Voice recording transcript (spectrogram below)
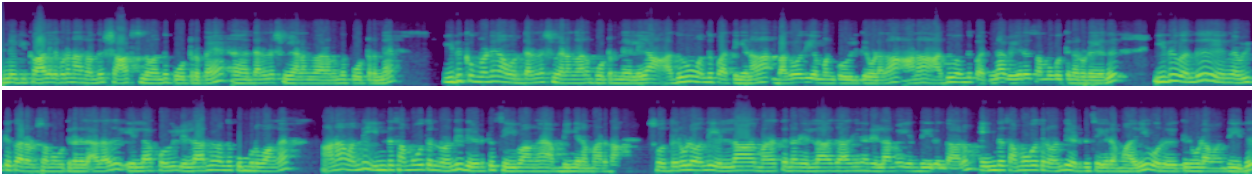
இன்னைக்கு காலையில் கூட நான் வந்து ஷார்ட்ஸ்ல வந்து போட்டிருப்பேன். தனலட்சுமி அலங்காரம் வந்து போட்டிருந்தேன். இதுக்கு முன்னாடி நான் ஒரு தனலட்சுமி அலங்காரம் போட்டிருந்தேன் இல்லையா? அதுவும் வந்து பாத்தீங்கன்னா பகவதி அம்மன் கோவில் திருவிழா தான் ஆனா அது வந்து பாத்தீங்கன்னா வேற சமூகத்தினருடையது. இது வந்து எங்க வீட்டுக்காரர் சமூகத்தினர் அதாவது எல்லா கோவில் எல்லாருமே வந்து கும்பிடுவாங்க. ஆனா வந்து இந்த சமூகத்தினர் வந்து இதை எடுத்து செய்வாங்க அப்படிங்கிற மாதிரி தான் ஸோ தெருவில் வந்து எல்லா மதத்தினர் எல்லா ஜாதியினர் எல்லாமே எந்த இருந்தாலும் இந்த சமூகத்தினர் வந்து எடுத்து செய்யற மாதிரி ஒரு திருவிழா வந்து இது.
